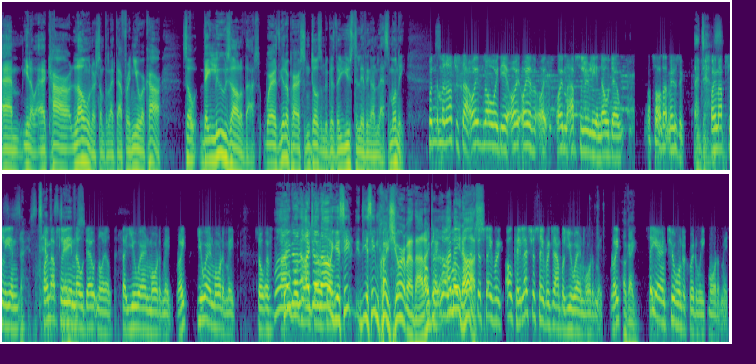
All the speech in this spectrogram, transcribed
um, you know a car loan or something like that for a newer car. So they lose all of that, whereas the other person doesn't because they're used to living on less money. But, but not just that. I have no idea. I, I have. I, I'm absolutely in no doubt. What's all that music? I'm absolutely in. I'm absolutely in no doubt, Niall, that you earn more than me. Right? You earn more than me. So if Well, I don't. I don't know. You seem you seem quite sure about that. I, Okay, don't, well, I may well, not. Let's just say for okay, let's just say for example, you earn more than me, right? Okay. Say you earn 200 quid a week more than me,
